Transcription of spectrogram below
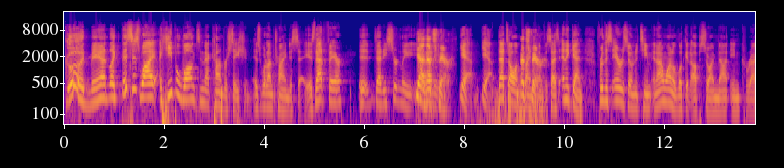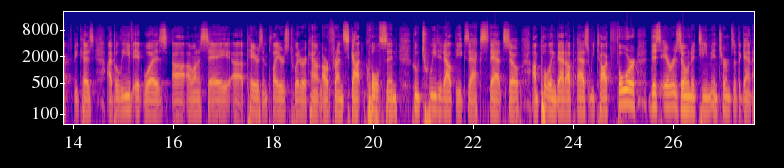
good, man. Like this is why he belongs in that conversation. Is what I'm trying to say. Is that fair? It, that he certainly yeah that's fair. Yeah yeah that's all i'm that's trying fair. to emphasize. And again for this arizona team and i want to look it up so i'm not incorrect because i believe it was uh, i want to say uh, payers and players twitter account our friend scott colson who tweeted out the exact stat. So i'm pulling that up as we talk for this arizona team in terms of again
